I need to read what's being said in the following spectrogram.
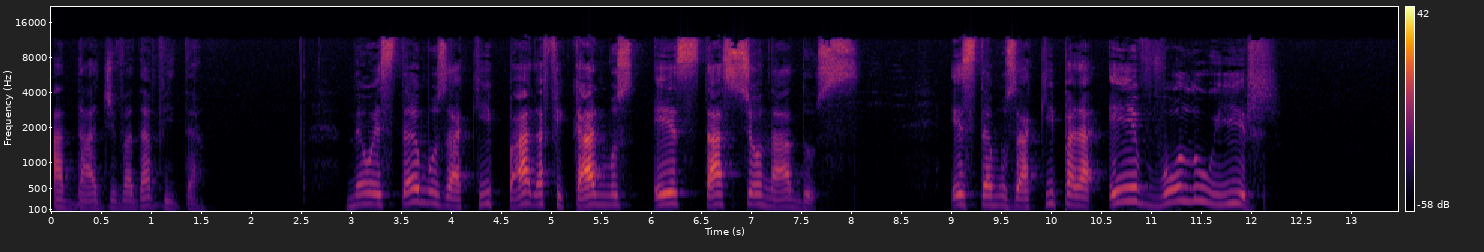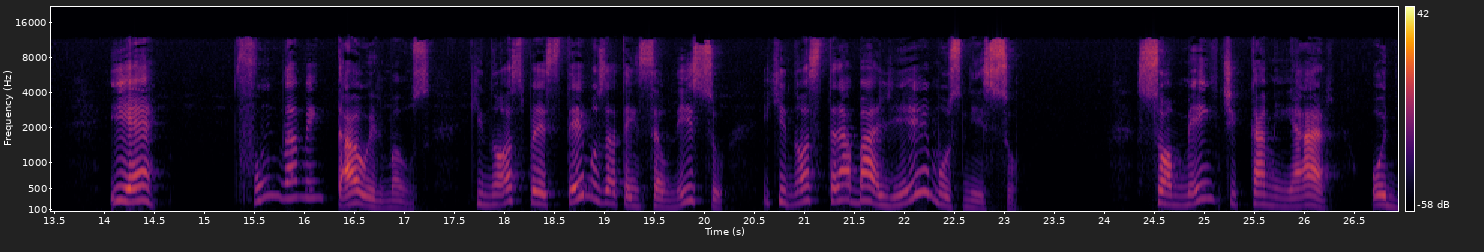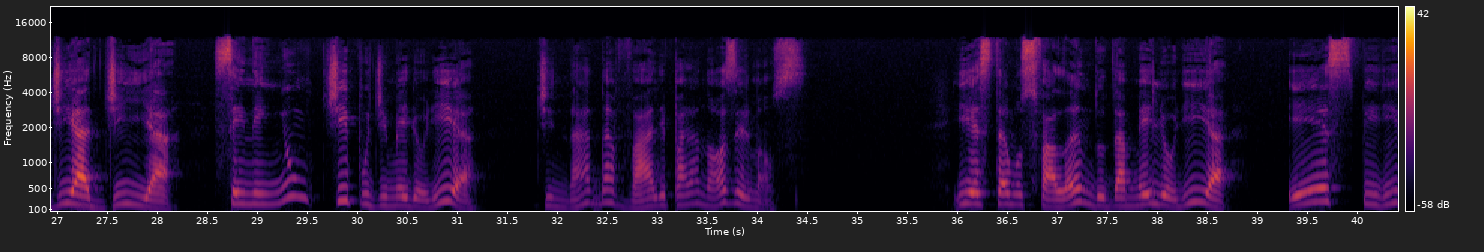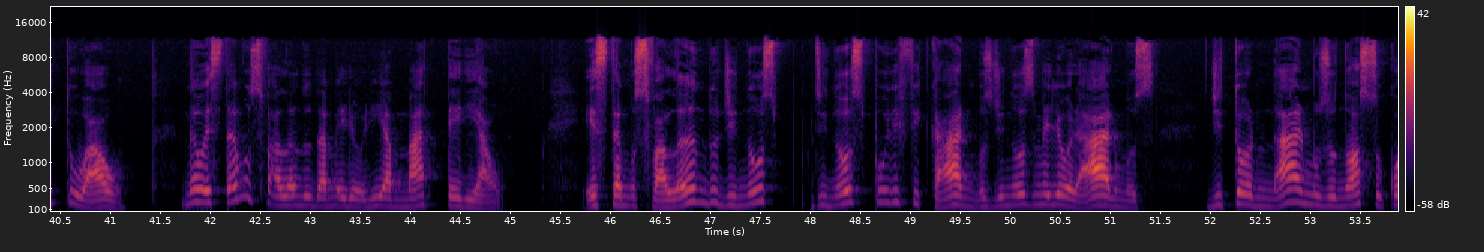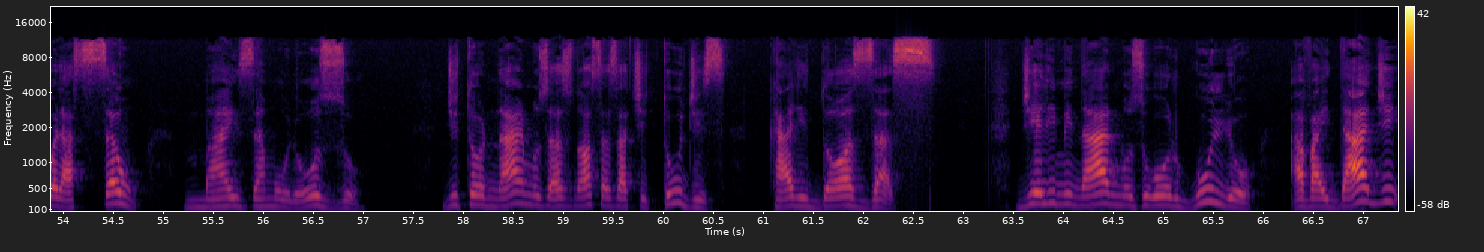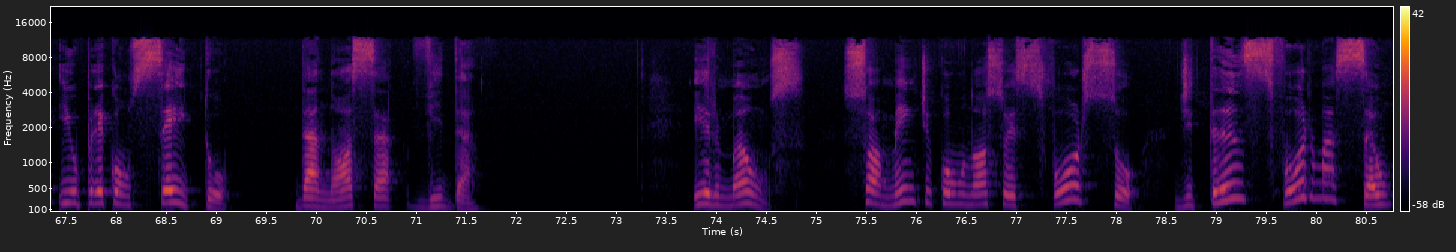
a dádiva da vida. Não estamos aqui para ficarmos estacionados. Estamos aqui para evoluir. E é fundamental, irmãos, que nós prestemos atenção nisso e que nós trabalhemos nisso. Somente caminhar o dia a dia sem nenhum tipo de melhoria, de nada vale para nós, irmãos. E estamos falando da melhoria espiritual. Não estamos falando da melhoria material. Estamos falando de nos, de nos purificarmos, de nos melhorarmos, de tornarmos o nosso coração mais amoroso de tornarmos as nossas atitudes caridosas, de eliminarmos o orgulho, a vaidade e o preconceito da nossa vida. Irmãos, somente com o nosso esforço de transformação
